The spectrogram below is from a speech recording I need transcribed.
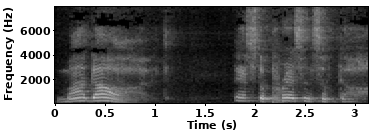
My God, that's the presence of God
